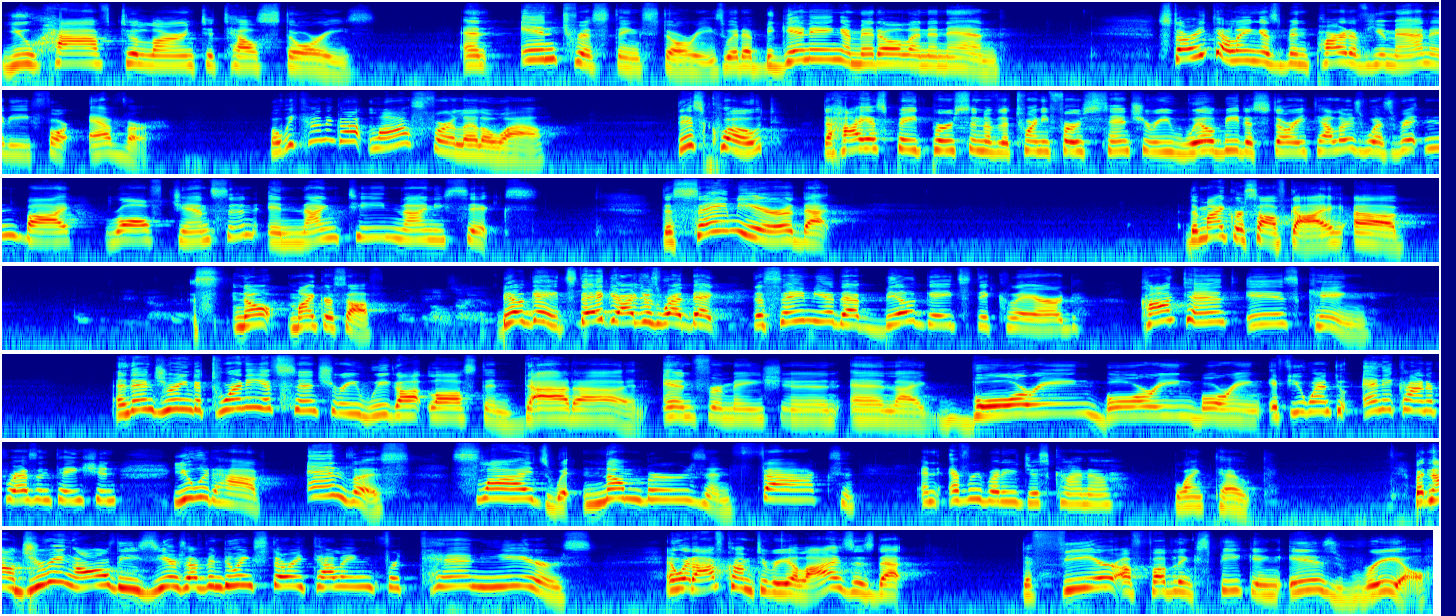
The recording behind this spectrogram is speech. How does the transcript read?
you have to learn to tell stories and interesting stories with a beginning, a middle, and an end. Storytelling has been part of humanity forever, but we kind of got lost for a little while. This quote, the highest paid person of the 21st century will be the storytellers, was written by Rolf Jensen in 1996. The same year that the Microsoft guy, uh, no, Microsoft, Bill Gates, thank you, I just went back. The same year that Bill Gates declared, content is king. And then during the 20th century, we got lost in data and information and like boring, boring, boring. If you went to any kind of presentation, you would have endless slides with numbers and facts, and, and everybody just kind of blanked out. But now, during all these years, I've been doing storytelling for 10 years. And what I've come to realize is that the fear of public speaking is real.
